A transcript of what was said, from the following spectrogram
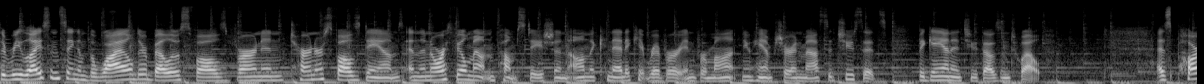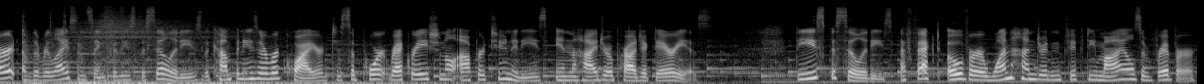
The relicensing of the Wilder, Bellows Falls, Vernon, Turners Falls dams and the Northfield Mountain Pump Station on the Connecticut River in Vermont, New Hampshire, and Massachusetts began in 2012. As part of the relicensing for these facilities, the companies are required to support recreational opportunities in the hydro project areas. These facilities affect over 150 miles of river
